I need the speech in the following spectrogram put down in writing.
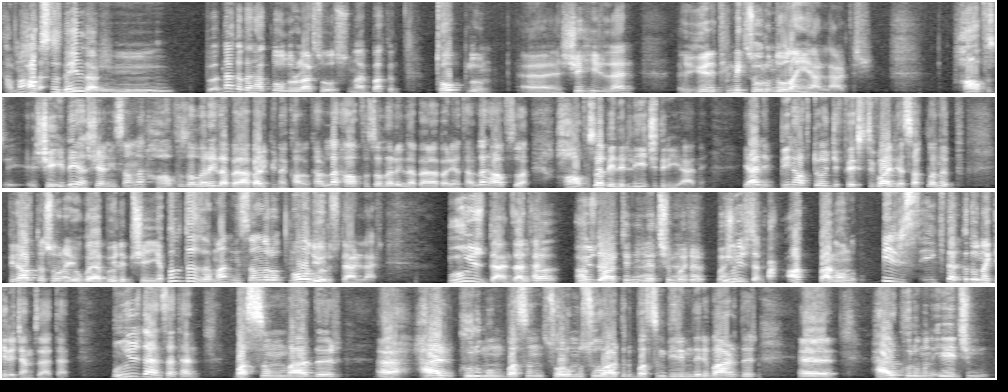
tamam Haksız da, değiller. e, ne kadar haklı olurlarsa olsunlar. Bakın toplum, e, şehirler e, yönetilmek zorunda olan yerlerdir. Hafız, şehirde yaşayan insanlar hafızalarıyla beraber güne kalkarlar, hafızalarıyla beraber yatarlar. Hafıza, hafıza belirleyicidir yani. Yani bir hafta önce festival yasaklanıp bir hafta sonra yogaya böyle bir şey yapıldığı zaman insanlar o- ne oluyoruz derler. Bu yüzden zaten bu AK yüzden Parti'nin iletişim baca- bu başarısı. yüzden bak AK ben onu bir iki dakikada ona gireceğim zaten. Bu yüzden zaten basın vardır. e, Her kurumun basın sorumlusu vardır, basın birimleri vardır. Her kurumun iletişim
